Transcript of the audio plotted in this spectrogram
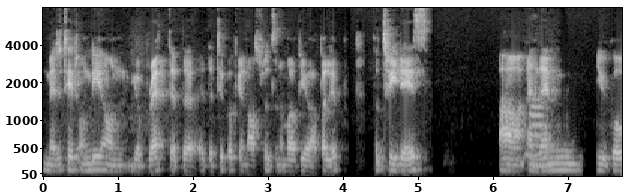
meditate only on your breath at the, at the tip of your nostrils and above your upper lip for three days. Uh, Wow. and then you go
